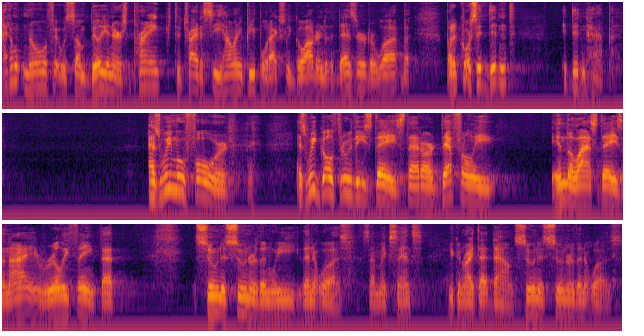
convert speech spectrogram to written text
I don't know if it was some billionaire's prank to try to see how many people would actually go out into the desert or what but but of course it didn't it didn't happen as we move forward as we go through these days that are definitely in the last days, and I really think that soon is sooner than we than it was. Does that make sense? You can write that down. Soon is sooner than it was.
